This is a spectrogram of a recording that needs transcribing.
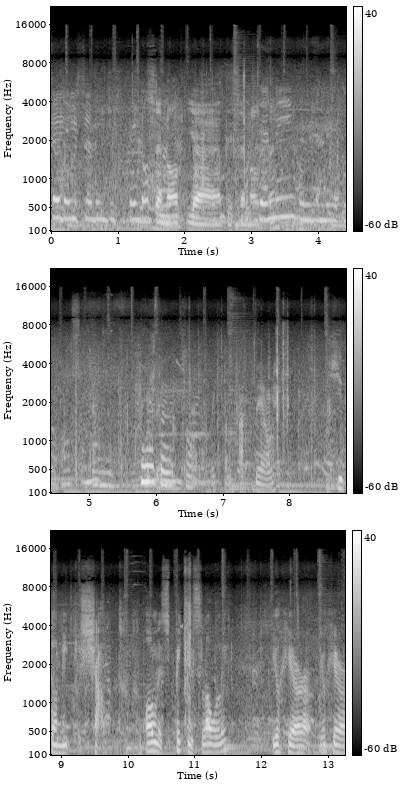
So they, so they just, they go Cenote, yeah, the Then cenote. they, then they go also. Here's a pot. Up there, he don't need to shout. Only speaking slowly, you hear you hear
